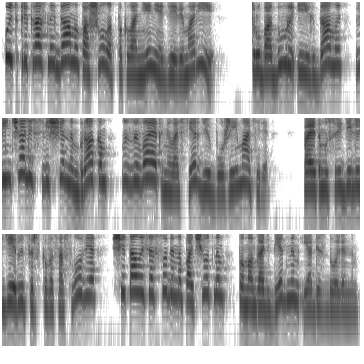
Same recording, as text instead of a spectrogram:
культ прекрасной дамы пошел от поклонения Деве Марии – Трубадуры и их дамы венчались священным браком, взывая к милосердию Божией Матери. Поэтому среди людей рыцарского сословия считалось особенно почетным помогать бедным и обездоленным.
